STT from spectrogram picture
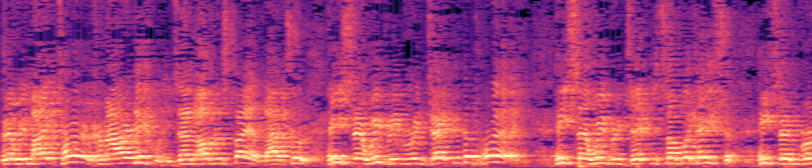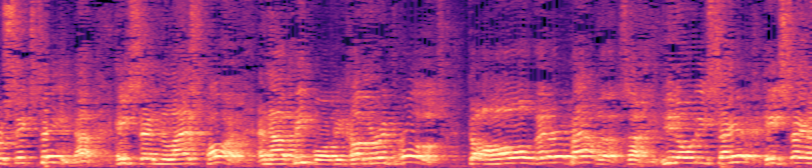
that we might turn from our iniquities and understand thy truth. He said we've even rejected the prayer. He said we've rejected supplication. He said in verse 16, uh, he said in the last part, and thy people are become a reproach to all that are about us. Uh, you know what he's saying? He's saying,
